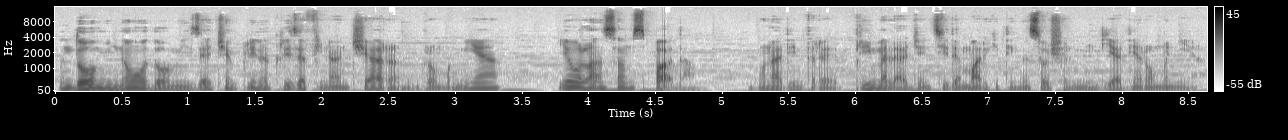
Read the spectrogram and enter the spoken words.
În 2009-2010, în plină criză financiară în România, eu lansam Spada, una dintre primele agenții de marketing în social media din România.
